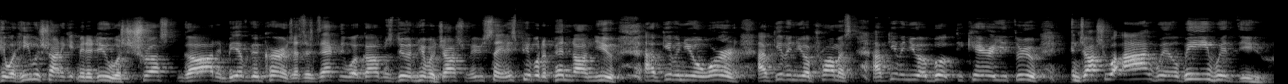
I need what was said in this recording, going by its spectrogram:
what he was trying to get me to do was trust God and be of good courage. That's exactly what God was doing here with Joshua. He was saying, These people depend on you. I've given you a word. I've given you a promise. I've given you a book to carry you through. And Joshua, I will be with you.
